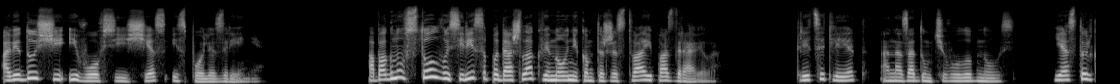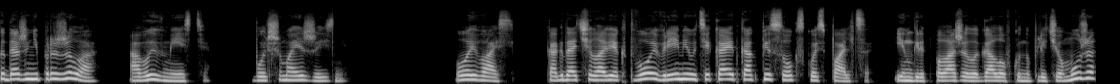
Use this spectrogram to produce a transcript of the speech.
а ведущий и вовсе исчез из поля зрения. Обогнув стол, Василиса подошла к виновникам торжества и поздравила. «Тридцать лет», — она задумчиво улыбнулась. «Я столько даже не прожила, а вы вместе. Больше моей жизни. «Ой, Вась, когда человек твой, время утекает, как песок сквозь пальцы». Ингрид положила головку на плечо мужа,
